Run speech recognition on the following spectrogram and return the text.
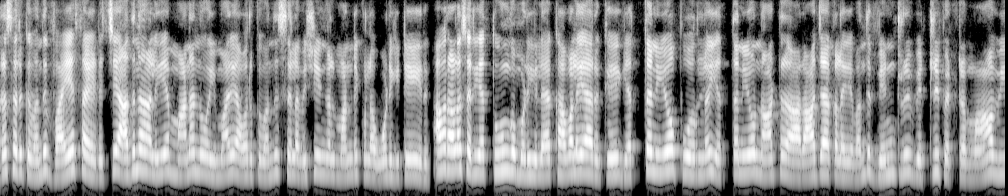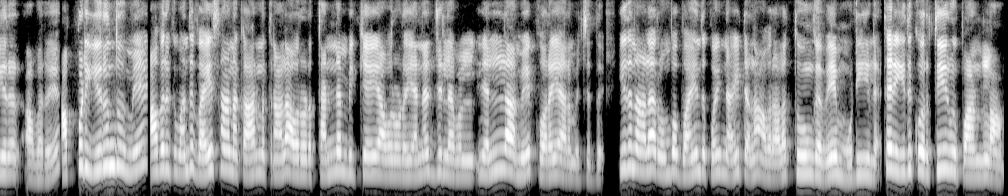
அரசருக்கு வந்து வயசாயிடுச்சு. அதனாலேயே மனநோய் மாதிரி அவருக்கு வந்து சில விஷயங்கள் மண்டைக்குள்ள ஓடிக்கிட்டே இருக்கு. அவரால் சரியா தூங்க முடியல. கவலையா இருக்கு. எத்தனையோ போர்ல எத்தனையோ நாட்டு ராஜாக்களை வந்து வென்று வெற்றி பெற்ற மாவீரர் அவரு. அப்படி இருந்துமே அவருக்கு வந்து வயசான காரணத்தினால அவரோட தன்னம்பிக்கை அவரோட எனர்ஜி லெவல் எல்லாமே குறைய ஆரம்பிச்சது. இதனால ரொம்ப பயந்து போய் நைட் எல்லாம் அவரால் தூங்கவே முடியல. சரி இதுக்கு ஒரு தீர்வு பண்ணலாம்.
